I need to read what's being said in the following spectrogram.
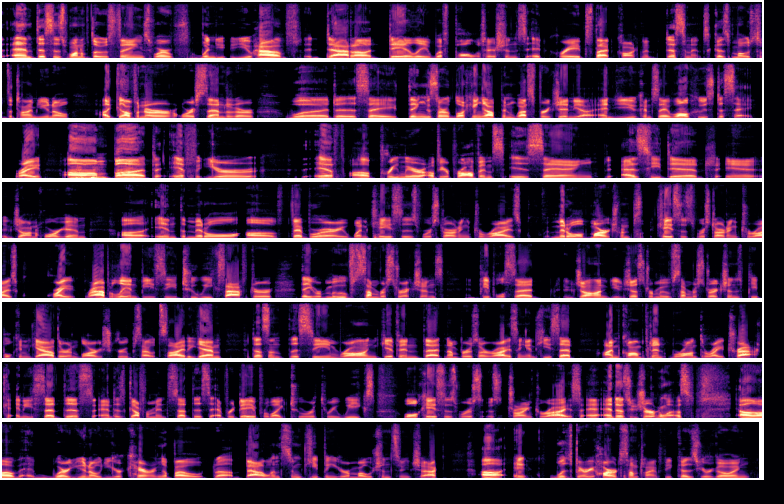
and this is one of those things where when you, you have data daily with politicians, it creates that cognitive dissonance because most of the time, you know, a governor or a senator would uh, say things are looking up in West Virginia, and you can say, well, who's to say, right? Um, but if you're if a premier of your province is saying, as he did in John Horgan, uh, in the middle of February when cases were starting to rise, middle of March when cases were starting to rise quite rapidly in BC, two weeks after they removed some restrictions, and people said, John, you just removed some restrictions. People can gather in large groups outside again. Doesn't this seem wrong given that numbers are rising? And he said, I'm confident we're on the right track. And he said this, and his government said this every day for like two or three weeks while cases were trying to rise. And, and as a journalist, uh, where you know you're caring about uh, balance and keeping your emotions in check, uh, it was very hard sometimes because you're going,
